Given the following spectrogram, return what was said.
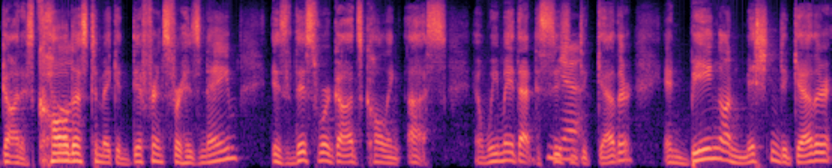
God has called Cool. us to make a difference for his name. Is this where God's calling us? And we made that decision Yeah. together. And being on mission together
